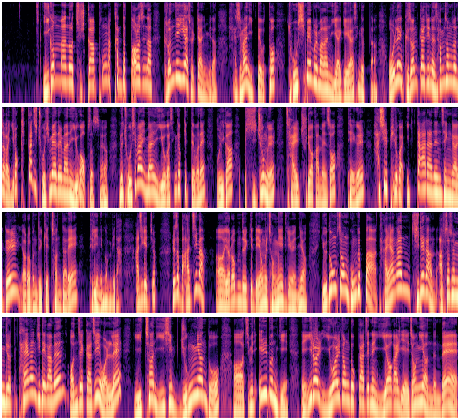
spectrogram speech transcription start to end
이것만으로 주식가가 폭락한다 떨어진다 그런 얘기가 절대 아닙니다. 하지만 이때부터 조심해 볼 만한 이야기가 생겼다. 원래는 그 전까지는 삼성전자가 이렇게까지 조심해야 될 만한 이유가 없었어요. 근데 조심할 만한 이유가 생겼기 때문에 우리가 비중을 잘 줄여가면서 대응을 하실 필요가 있다라는 생각을 여러분들께 전달해 드리는 겁니다. 아시겠죠? 그래서 마지막 어, 여러분들께 내용을 정리해 드리면요. 유동성 공급바 다양한 기대감 앞서 설명드렸던 다양한 기대감은 언제까지 원래 2026년도 어, 지금 1분기 1월 2월 정도까지는 이어갈 예정이었는데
